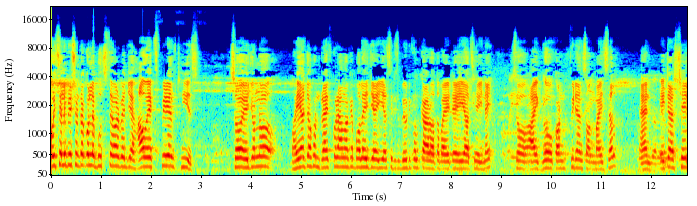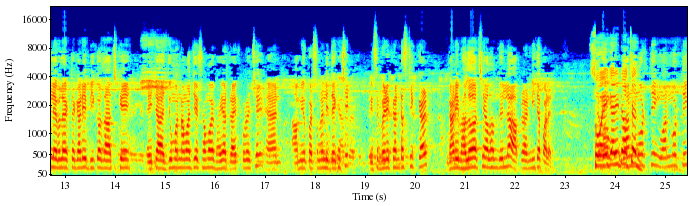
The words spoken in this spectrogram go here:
ওই সেলিব্রেশনটা করলে বুঝতে পারবেন যে how experienced he is so এই জন্য ভাইয়া যখন ড্রাইভ করে আমাকে বলে যে ইয়াস ইট ইস বিউটিফুল কার অথবা এটা এই আছে এই নাই so I grow confidence on my self and এটা সেই লেভেলের একটা গাড়ি বিকজ আজকে এটা জুমার নামাজের সময় ভাইয়া ড্রাইভ করেছে অ্যান্ড আমিও পার্সোনালি দেখেছি। It's a very fantastic car গাড়ি ভালো আছে আলহামদুলিল্লাহ আপনারা নিতে পারেন। সো এই গাড়িটা হচ্ছে one more thing one more thing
